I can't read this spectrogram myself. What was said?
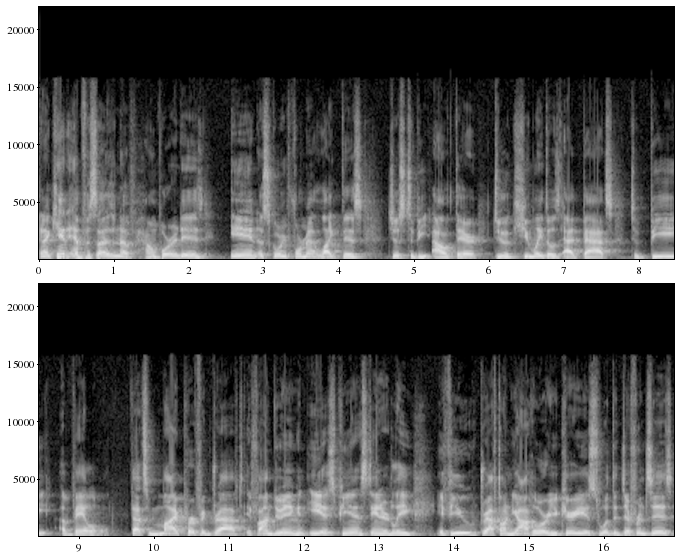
And I can't emphasize enough how important it is in a scoring format like this just to be out there, to accumulate those at bats, to be available. That's my perfect draft if I'm doing an ESPN standard league. If you draft on Yahoo or you're curious what the difference is,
